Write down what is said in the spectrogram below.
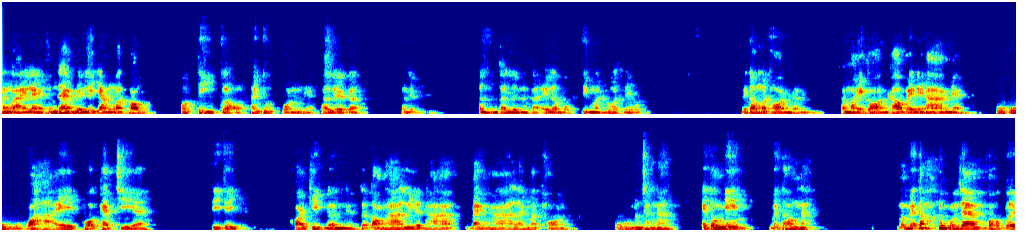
ทั้งหลายแหละทุกท่านเห็นหรือยังว่าเขาเขาตีกรอบให้ทุกคนเนี่ยเขาเรียกกันเขาเรียกตื่นตะลึงกับไอ้ระบบที่มันรวดเร็ว ไม่ต้องมาทอนกัน สมัยก่อนเข้าไปในห้างเนี่ยโอ้โหกว่าไอ้พวกแคชเชียร์ที่จะคอยคิดเงินเนี่ย จะต้องหาเหรียญหา แบงค์หาอะไรมาทอนโอ้โหมันชะงักไอ้ตรงนี้ไม่ต้องนะ มันไม่ต้องคุณแซมบอกเลย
